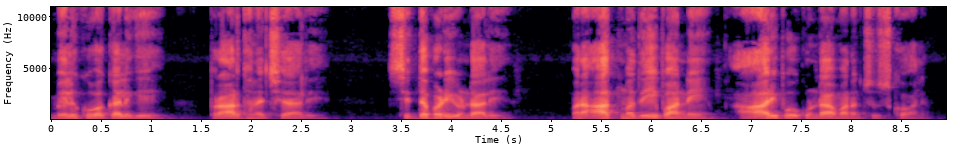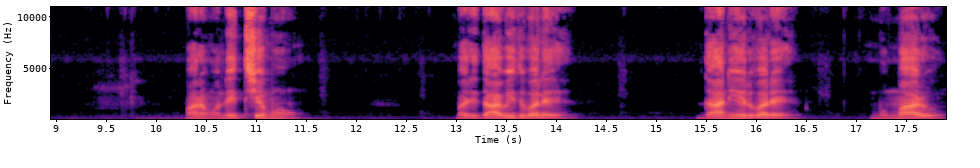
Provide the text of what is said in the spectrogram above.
మెలకువ కలిగి ప్రార్థన చేయాలి. సిద్ధపడి ఉండాలి. మన ఆత్మ దీపాన్ని ఆరిపోకుండా మనం చూసుకోవాలి. మనము నిత్యము మరి దావీదు వలె దానియలు వలె ముమ్మారు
